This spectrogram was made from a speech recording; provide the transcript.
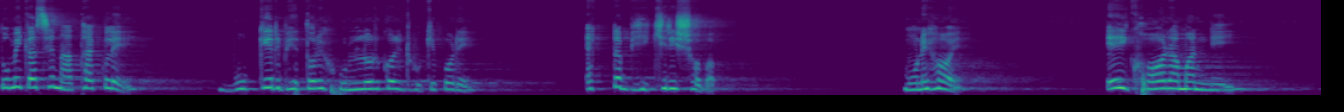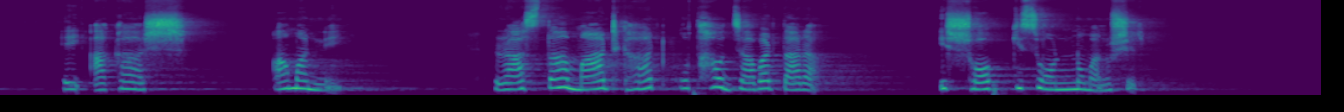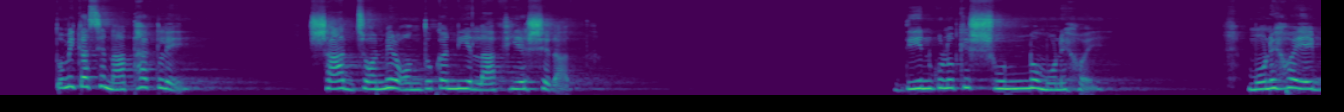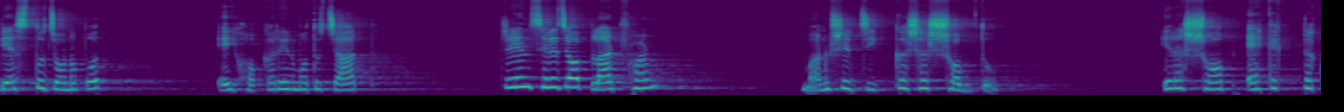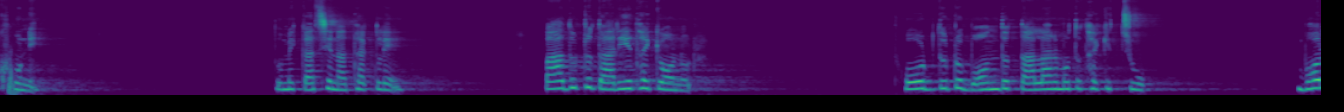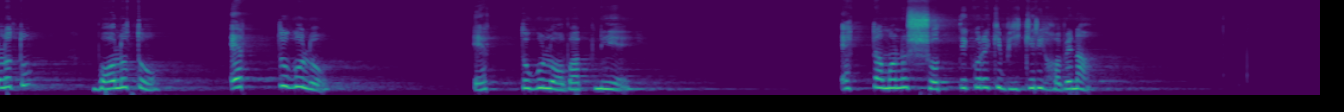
তুমি কাছে না থাকলে বুকের ভেতরে হুল্লোড় করে ঢুকে পড়ে একটা ভিখিরি স্বভাব। মনে হয়, এই ঘর আমার নেই, এই আকাশ আমার নেই। রাস্তা, মাঠ, ঘাট, কোথাও যাবার তারা, এ সব কিছু অন্য মানুষের। তুমি কাছে না থাকলে সাত জন্মের অন্ধকার নিয়ে লাফিয়ে আসে রাত। দিনগুলোকে শূন্য মনে হয়। মনে হয় এই ব্যস্ত জনপদ, এই হকারের মতো চাঁদ, ট্রেন ছেড়ে যাওয়া প্ল্যাটফর্ম, মানুষের জিজ্ঞাসার শব্দ। এরা সব এক একটা খুনে। তুমি কাছে না থাকলে পা দুটো দাঁড়িয়ে থাকে অনর। ঠোঁট দুটো বন্ধ তালার মতো থাকে চুপ। বলো তো বলো তো, এতগুলো এতগুলো অভাব নিয়ে একটা মানুষ সত্যি করে কি ভিখিরি হবে না?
